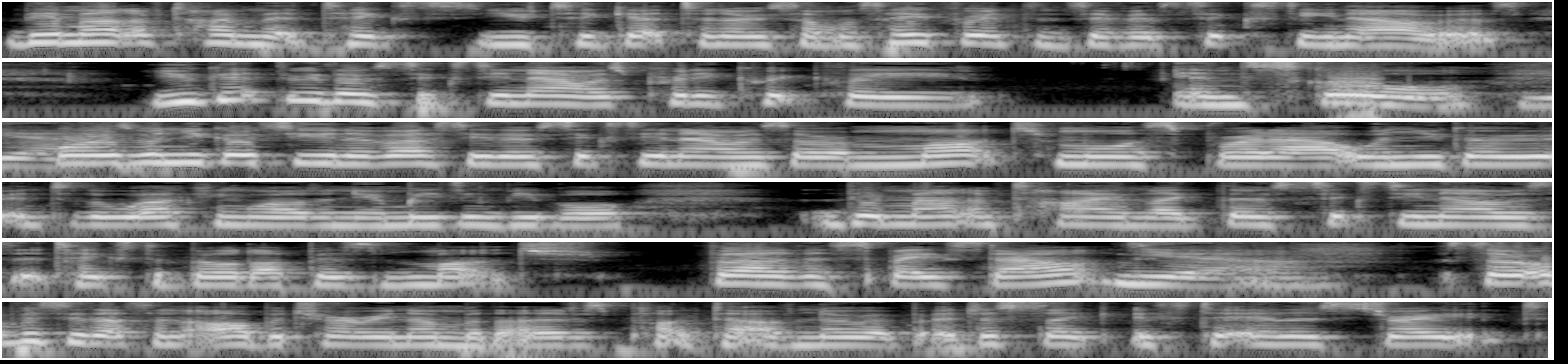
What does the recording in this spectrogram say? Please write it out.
the amount of time that it takes you to get to know someone, say for instance, if it's 16 hours, you get through those 16 hours pretty quickly in school. Yeah. Whereas when you go to university, those 16 hours are much more spread out. When you go into the working world and you're meeting people, the amount of time, like those 16 hours that it takes to build up is much further spaced out. Yeah. So obviously that's an arbitrary number that I just plucked out of nowhere, but just like it's to illustrate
